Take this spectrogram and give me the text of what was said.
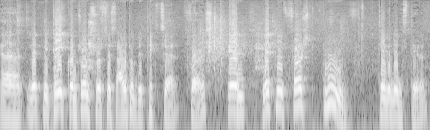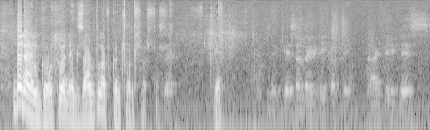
uh, let me take control sources out of the picture first, and let me first prove Thevenin's theorem. Then I will go to an example of control sources. Sir, Yeah. so in case of magnetic coupling, can't we replace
